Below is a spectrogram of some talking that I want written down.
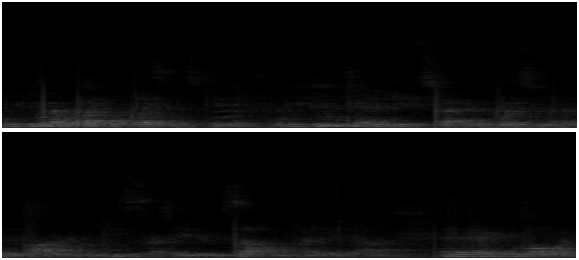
And we do have a rightful place in his kingdom. And we do can indeed expect and embrace from the Heavenly Father and from Jesus our Savior himself when we finally get to. And then everything's all right,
